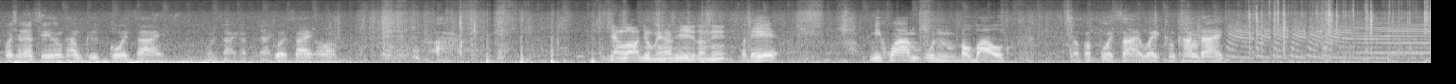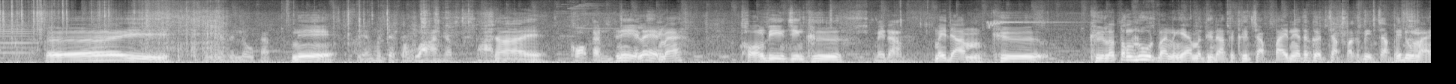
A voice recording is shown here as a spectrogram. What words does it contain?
เพราะฉะนั้นสิ่งที่ต้องทำคือโกยทรายโปรยสายครับใช่ โกยทรายออก ยังร้อนอยู่ไหมครับพี่ตอนนี้ ตอนนี้มีความอุ่นเบาๆเราก็โกยทรายไว้ข้างๆได้ เอ้ยนี่เป็นลูกครับ นี่ เสียงมันจะกังวานครับผ่านใช่ เคาะกันนี่แล้วเห็นไหมของดีจริงๆ คือไม่ดไม่ดำคือคือเราต้องรูดมันอย่างเงี้ยมันถึงดำแต่คือจับไปเนี่ยถ้าเกิดจับปกติจับให้ดูใหม่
